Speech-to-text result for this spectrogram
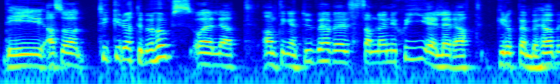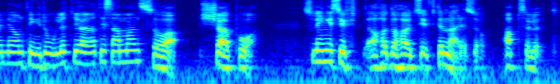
Det är ju, alltså, tycker du att det behövs, eller att antingen att du behöver samla energi eller att gruppen behöver någonting roligt att göra tillsammans, så kör på. Så länge syfte, du har ett syfte med det så, absolut.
